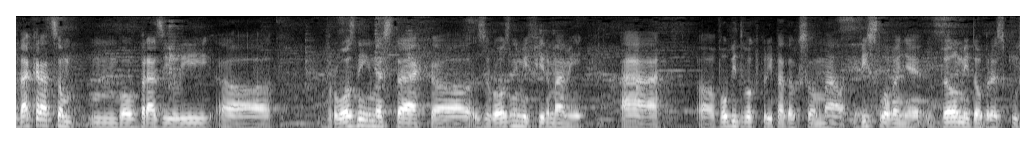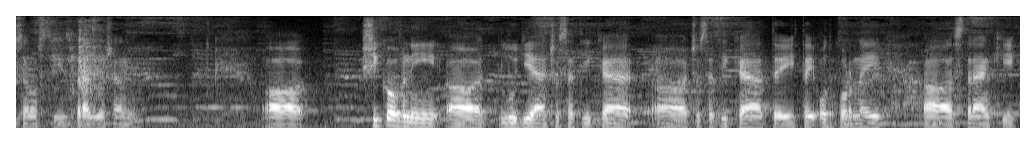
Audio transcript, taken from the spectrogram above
dvakrát som mm, bol v Brazílii v rôznych mestách s rôznymi firmami a v obidvoch prípadoch som mal vyslovene veľmi dobré skúsenosti s Brazílčanmi šikovní uh, ľudia, čo sa týka, uh, čo sa týka tej, tej odbornej uh, stránky,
